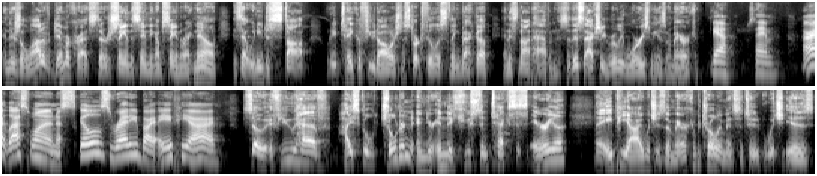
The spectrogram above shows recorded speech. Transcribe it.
And there's a lot of Democrats that are saying the same thing I'm saying right now is that we need to stop. We need to take a few dollars and start filling this thing back up, and it's not happening. So this actually really worries me as an American. Yeah, same. All right, last one. Skills Ready by API. So if you have high school children and you're in the Houston, Texas area, the API, which is the American Petroleum Institute, which is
